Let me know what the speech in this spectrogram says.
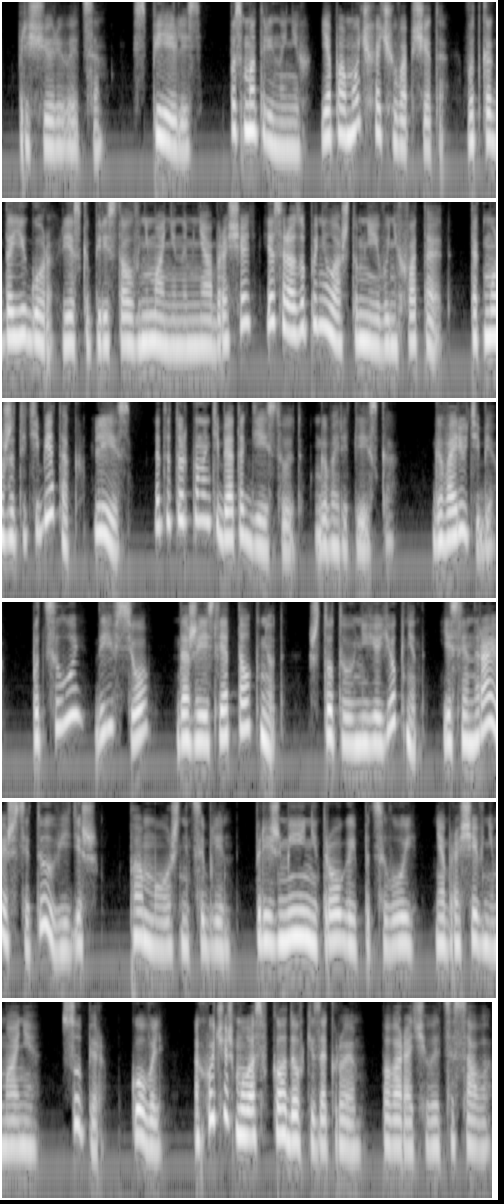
— прищуривается. «Спелись. Посмотри на них. Я помочь хочу вообще-то. Вот когда Егор резко перестал внимание на меня обращать, я сразу поняла, что мне его не хватает. Так может и тебе так, Лиз? Это только на тебя так действует, говорит Лиска. Говорю тебе, поцелуй, да и все. Даже если оттолкнет, что-то у нее ёкнет, если нравишься, ты увидишь. Помощницы, блин. Прижми, не трогай, поцелуй, не обращай внимания. Супер. Коваль, а хочешь мы вас в кладовке закроем? Поворачивается Сава.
